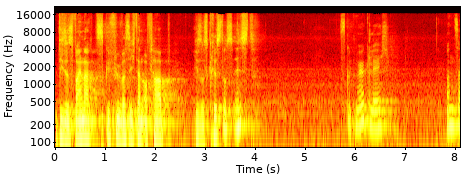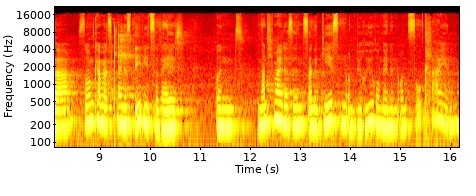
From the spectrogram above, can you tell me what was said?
dieses Weihnachtsgefühl, was ich dann oft habe, Jesus Christus ist? Das ist gut möglich. Unser Sohn kam als kleines Baby zur Welt und manchmal da sind seine Gesten und Berührungen in uns so klein.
